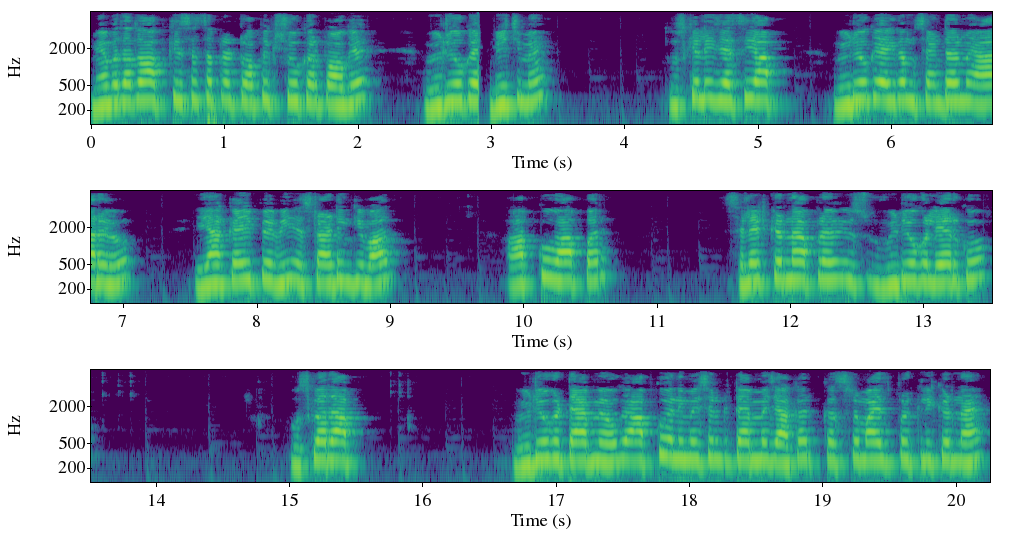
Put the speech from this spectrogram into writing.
मैं बताता हूँ आप किस से अपना टॉपिक शो कर पाओगे वीडियो के बीच में। तो उसके लिए जैसे ही आप वीडियो के एकदम सेंटर में आ रहे हो, या कहीं पे भी स्टार्टिंग के बाद, आपको वहाँ पर सेलेक्ट करना है अपने इस वीडियो को लेयर को। उसके बाद आप वीडियो के टैब में होगा। आपको एनिमेशन के टैब में जाकर कस्टमाइज पर क्लिक करना है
